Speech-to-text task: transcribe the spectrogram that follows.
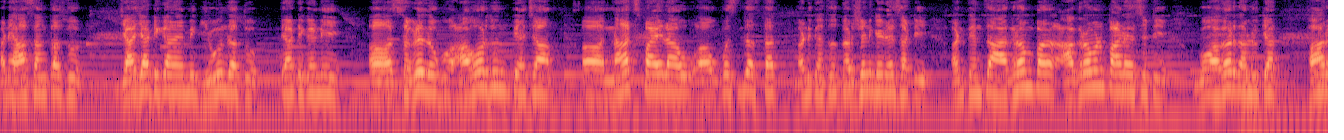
आणि हा संकासूर ज्या ज्या ठिकाणी आम्ही घेऊन जातो त्या ठिकाणी सगळे लोक आवर्जून त्याच्या नाच पाहायला उपस्थित असतात. आणि त्याचं दर्शन घेण्यासाठी आणि त्यांचं आग्रम पा- आग्रमण पाहण्यासाठी गुहागर तालुक्यात फार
